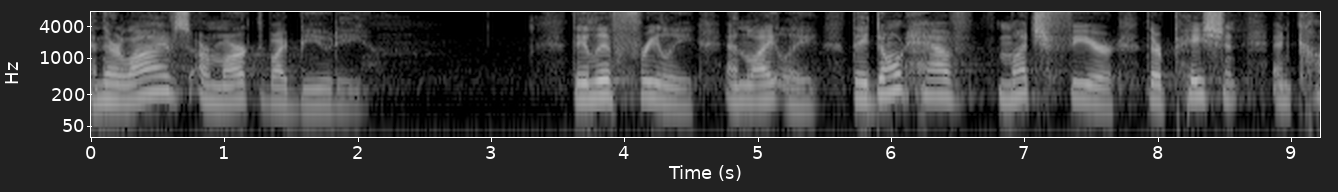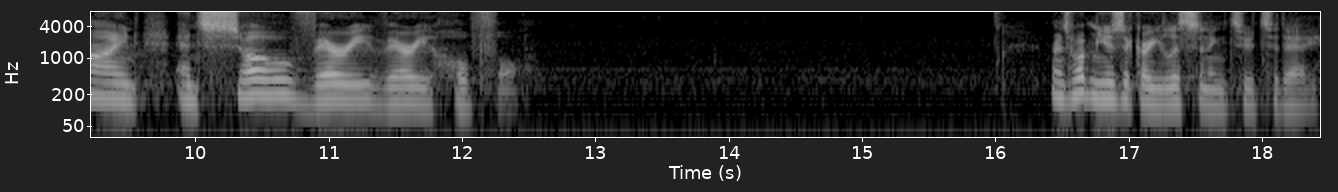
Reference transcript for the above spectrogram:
And their lives are marked by beauty. They live freely and lightly. They don't have much fear. They're patient and kind and so very, very hopeful. Friends, what music are you listening to today?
